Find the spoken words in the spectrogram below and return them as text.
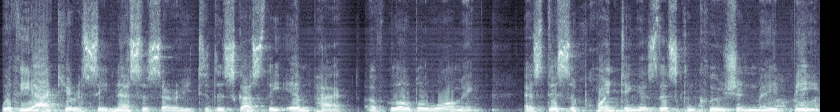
with the accuracy necessary to discuss the impact of global warming, as disappointing as this conclusion may be.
